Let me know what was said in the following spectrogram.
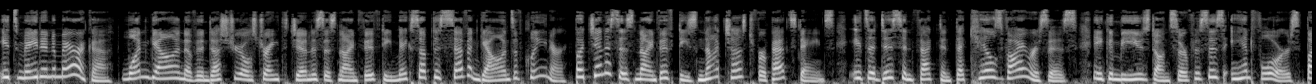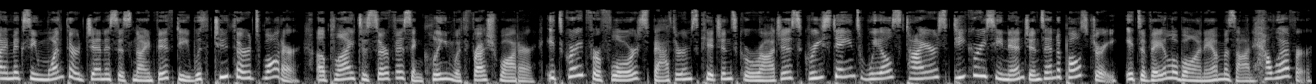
It's made in America. One gallon of industrial strength Genesis 950 makes up to seven gallons of cleaner. But Genesis 950 is not just for pet stains. It's a disinfectant that kills viruses. It can be used on surfaces and floors by mixing one third Genesis 950 with two thirds water. Apply to surface and clean with fresh water. It's great for floors, bathrooms, kitchens, garages, grease stains, wheels, tires, degreasing engines, and upholstery. It's available on Amazon. However,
